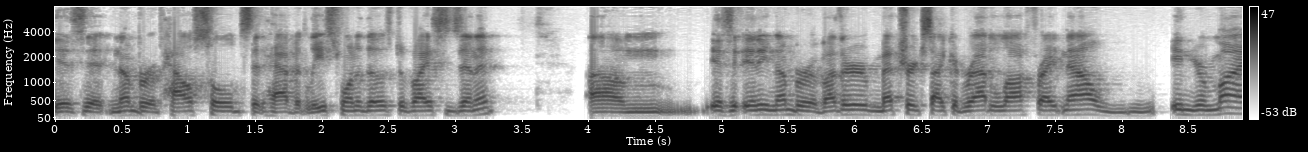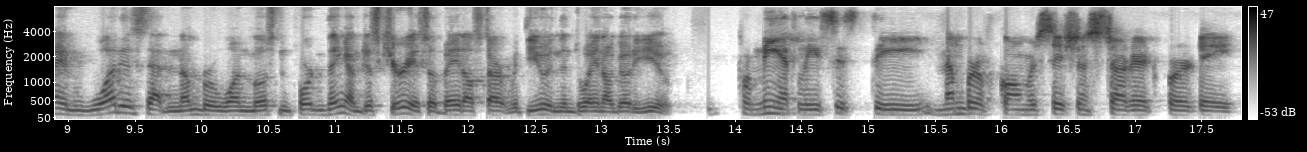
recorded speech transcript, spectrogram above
Is it number of households that have at least one of those devices in it? Um, is it any number of other metrics I could rattle off right now? In your mind, what is that number one most important thing? I'm just curious. Obaid, I'll start with you, and then Duane, I'll go to you. For me, at least, it's the number of conversations started per day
